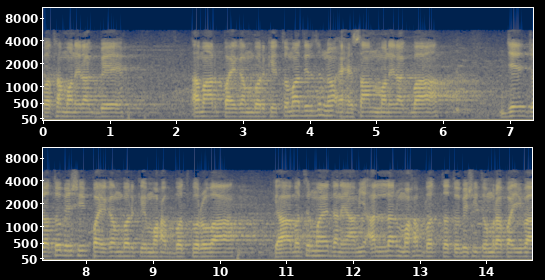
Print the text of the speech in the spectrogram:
কথা মনে রাখবে। আমার পায়গাম্বরকে তোমাদের জন্য এহসান মনে রাখবা। যে যত বেশি পায়গাম্বরকে মহাব্বত করবা, কেয়ামতের ময়দানে আমি আল্লাহর মহাব্বত তত বেশি তোমরা পাইবা।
